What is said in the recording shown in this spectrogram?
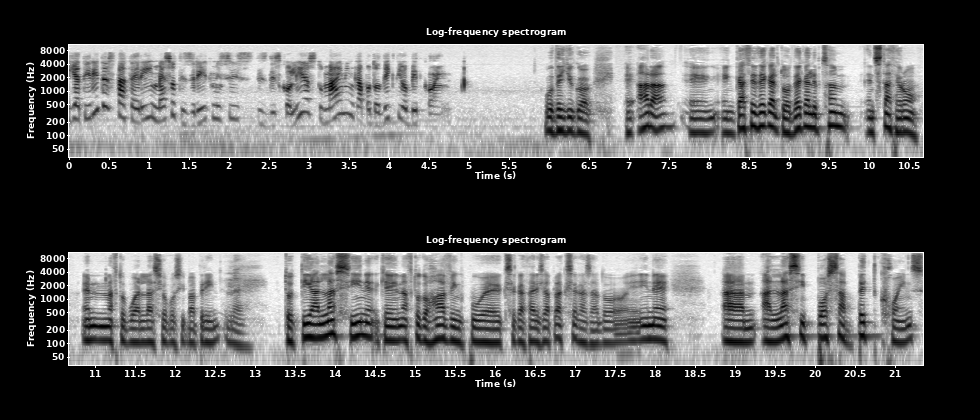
διατηρείται σταθερή μέσω της ρύθμισης της δυσκολίας του mining από το δίκτυο bitcoin. Well, there you go. Ε, άρα, ε, εν κάθε 10, το 10 λεπτά είναι σταθερό. Είναι αυτό που αλλάζει όπως είπα πριν. Ναι. Το τι αλλάζει είναι, και είναι αυτό το halving που ε, ξεκαθάρισα, απλά ξέχασα το, είναι α, αλλάζει πόσα bitcoins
